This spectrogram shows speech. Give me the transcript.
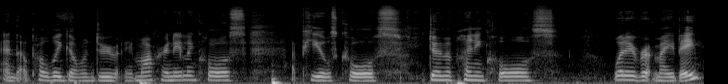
and they'll probably go and do a microneedling course, a peels course, dermaplaning course, whatever it may be.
